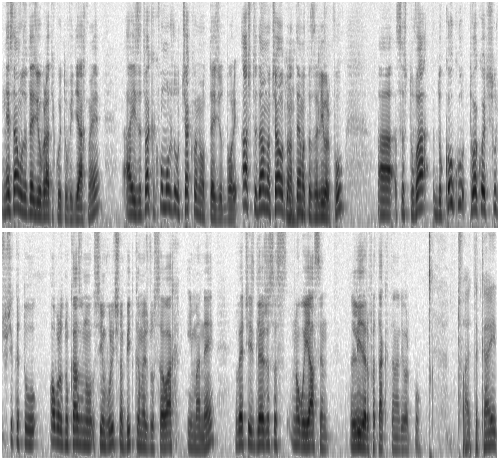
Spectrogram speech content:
не само за тези обрати, които видяхме, а и за това какво може да очакваме от тези отбори. Аз ще дам началото mm-hmm. на темата за Ливърпул. А, с това, доколко това, което се случваше като образно казано символична битка между Салах и Мане, вече изглежда с много ясен лидер в атаката на Ливърпул. Това е така и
